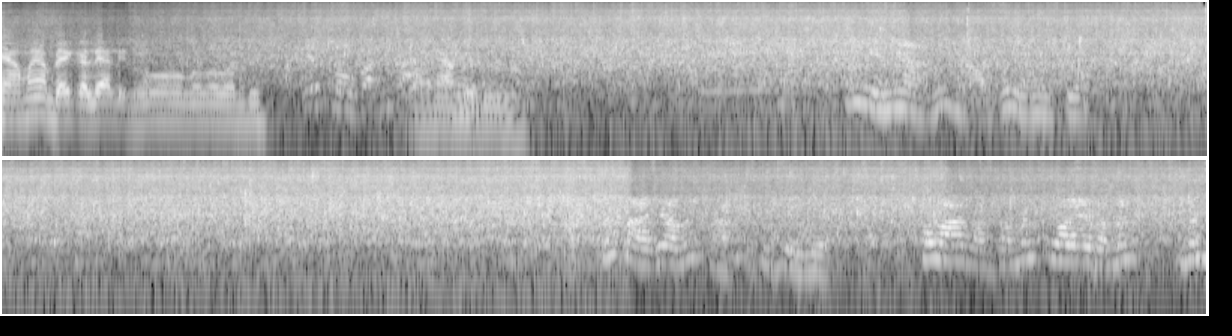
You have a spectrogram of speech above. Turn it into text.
ย่างไม่ทำได้กันแล้วเล่นวันวันวันดิเจ็ดโลวันหลายน้ำเลยดิมันเห็นหนาไม่หาวก็อยู่ในตัวมันายแล้วมันขาดที่เห็นเลยเพราะว่าตอนมันป่วยตอนมันมัน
